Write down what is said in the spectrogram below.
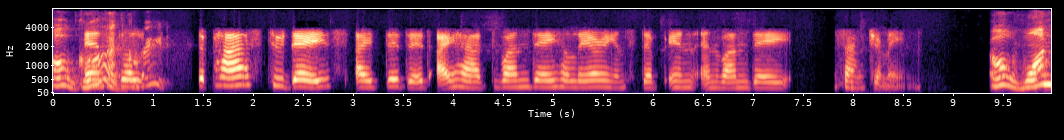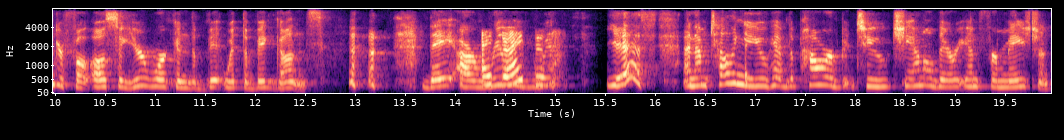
Oh, good, so great. The past two days I did it. I had one day Hilarion step in and one day Saint Germain. Oh, wonderful! Oh, so you're working the bit with the big guns. they are really. Yes, and I'm telling you, you have the power to channel their information.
